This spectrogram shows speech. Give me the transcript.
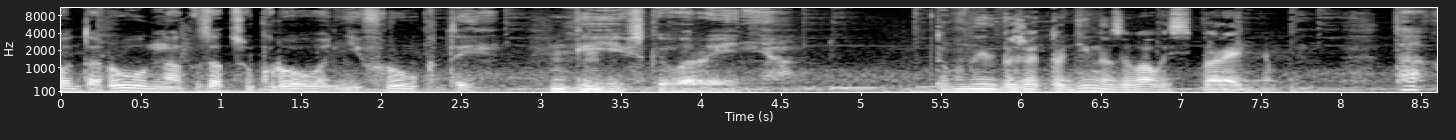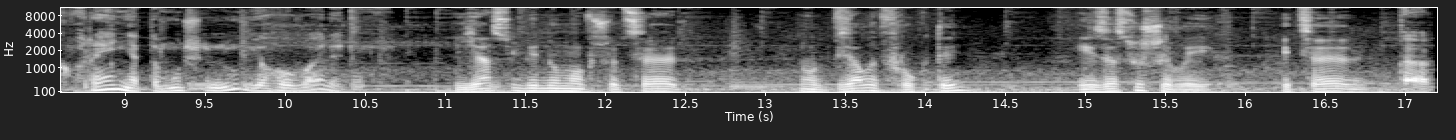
подарунок зацукровані фрукти, київське варення. То вони вже тоді називались варенням. Так, варення, тому що ну, його варять. Я собі думав, що це ну, взяли фрукти і засушили їх. І це, Так,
